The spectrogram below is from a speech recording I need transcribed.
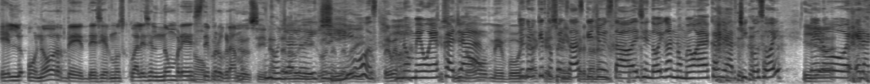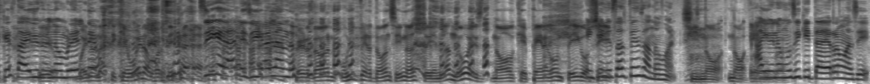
el honor de decirnos cuál es el nombre de No, este pero- programa. pero sí, no, ya lo dijimos. dijo. Pero bueno, no me voy a callar. no me voy yo creo a que tú callar. pensabas que yo estaba diciendo, oigan, no me voy a callar, chicos, hoy. Yo- pero era que estaba diciendo el nombre del bueno, tema. Nati, qué bueno por ti. sigue, dale, sigue hablando. Perdón, uy, perdón, sí, no, estoy en las nubes. No, qué pena contigo. ¿En sí. quién estás pensando, Juan? Sí, no, no. Hay una musiquita de romance.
